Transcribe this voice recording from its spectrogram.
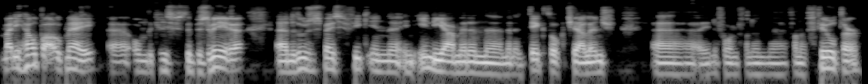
maar die helpen ook mee om de crisis te bezweren. dat doen ze specifiek in, in India met een, met een TikTok-challenge. in de vorm van een, van een filter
